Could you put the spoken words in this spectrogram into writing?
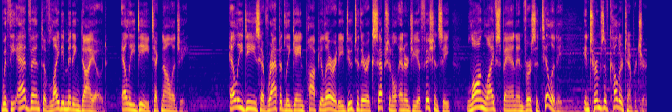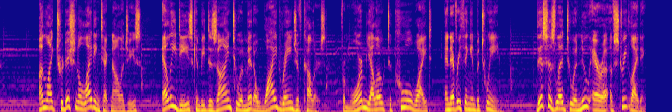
with the advent of light-emitting diode LED technology. LEDs have rapidly gained popularity due to their exceptional energy efficiency, long lifespan, and versatility in terms of color temperature. Unlike traditional lighting technologies, LEDs can be designed to emit a wide range of colors, from warm yellow to cool white and everything in between. This has led to a new era of street lighting,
